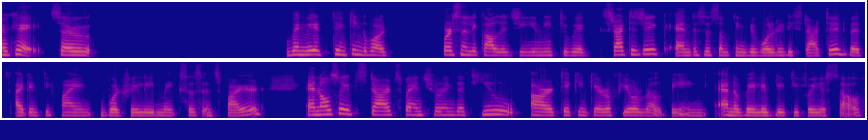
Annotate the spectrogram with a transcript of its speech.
Okay, so when we are thinking about personal ecology, you need to be strategic. And this is something we've already started with identifying what really makes us inspired. And also it starts by ensuring that you are taking care of your well-being and availability for yourself.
